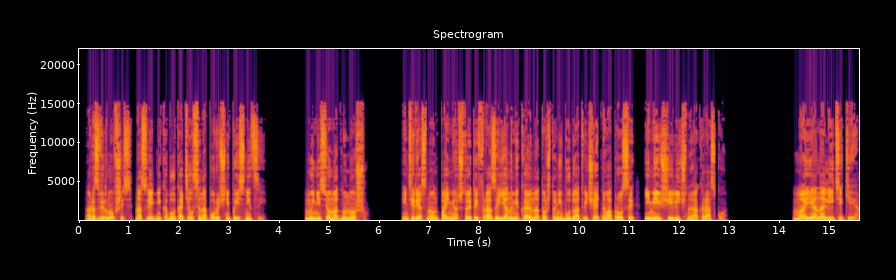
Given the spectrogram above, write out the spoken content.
— развернувшись, наследник облокотился на поручни поясницей. «Мы несем одну ношу. Интересно, он поймет, что этой фразой я намекаю на то, что не буду отвечать на вопросы, имеющие личную окраску. Мои аналитики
